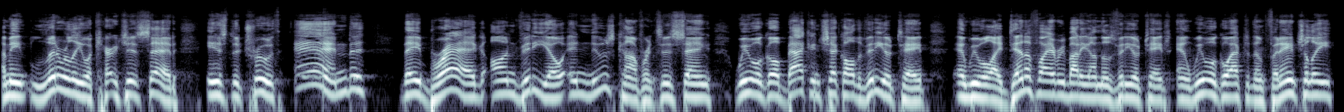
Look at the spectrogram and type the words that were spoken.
I mean, literally, what Carrie just said is the truth. And they brag on video in news conferences saying, we will go back and check all the videotape and we will identify everybody on those videotapes and we will go after them financially,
